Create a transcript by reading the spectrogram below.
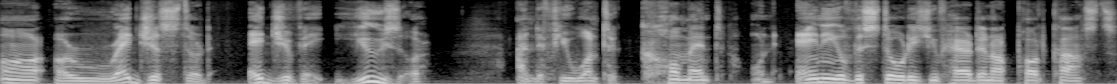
are a registered Eduvate user, and if you want to comment on any of the stories you've heard in our podcasts,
